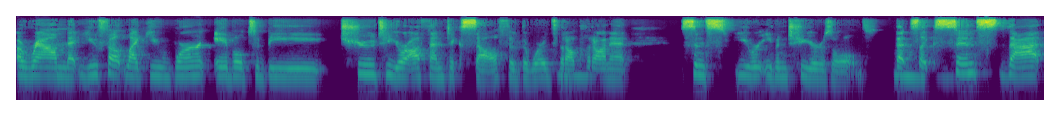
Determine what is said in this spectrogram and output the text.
around that you felt like you weren't able to be true to your authentic self, are the words that I'll mm-hmm. put on it since you were even two years old. That's mm-hmm. like since that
